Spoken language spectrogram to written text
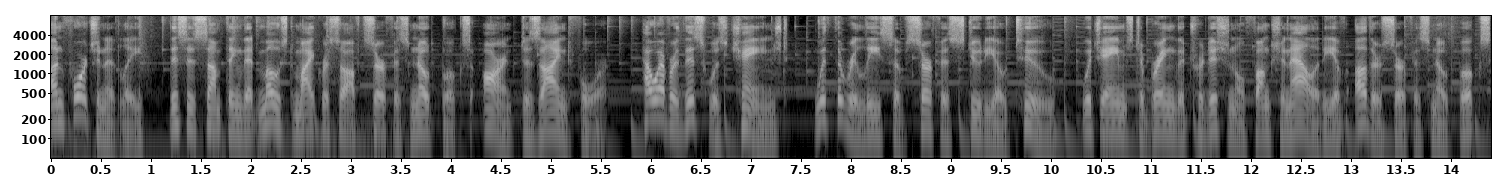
Unfortunately, this is something that most Microsoft Surface notebooks aren't designed for. However, this was changed with the release of Surface Studio 2, which aims to bring the traditional functionality of other Surface notebooks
